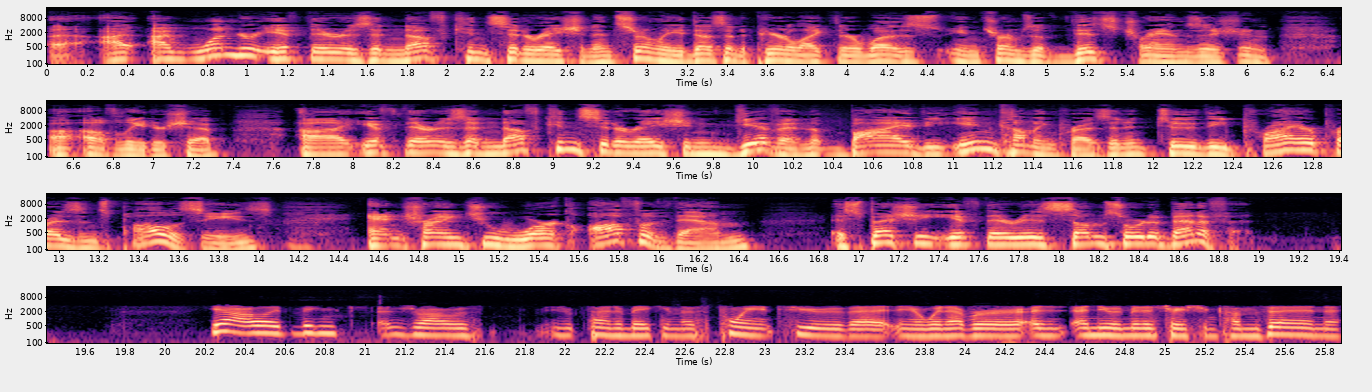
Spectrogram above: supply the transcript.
I, I wonder if there is enough consideration, and certainly it doesn't appear like there was in terms of this transition uh, of leadership. Uh, if there is enough consideration given by the incoming president to the prior president's policies, and trying to work off of them, especially if there is some sort of benefit. Yeah, well, I think Joao was kind of making this point too that you know whenever a, a, new administration comes in,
